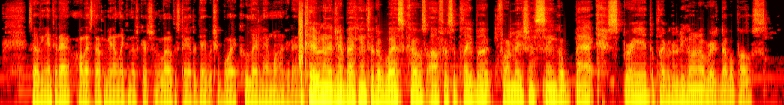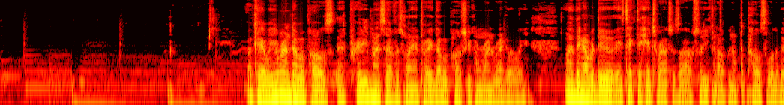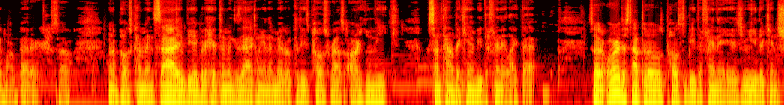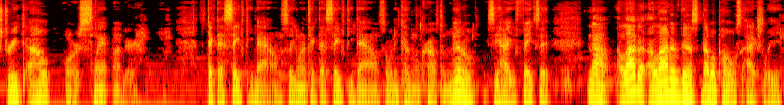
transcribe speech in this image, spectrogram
So if you're into that, all that stuff will be in the link in the description below to stay up to date with your boy Kool Aid Man 100. Okay, we're gonna jump back into the West Coast offensive playbook formation, single back spread. The play we're gonna be going over is double post. Okay, when you run double post, it's pretty much self-explanatory. Double post you can run regularly. Only thing I would do is take the hitch routes off so you can open up the post a little bit more better. So when a post come inside, you'll be able to hit them exactly in the middle because these post routes are unique. Sometimes they can be defended like that. So in order to stop those posts to be defended is you either can streak out or slant under to take that safety down. So you want to take that safety down. So when he comes across the middle, you see how he fakes it. Now, a lot of a lot of this double post actually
